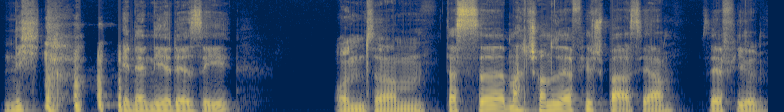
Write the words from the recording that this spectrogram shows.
nicht in der Nähe der See. Und ähm, das äh, macht schon sehr viel Spaß, ja. Sehr viel.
